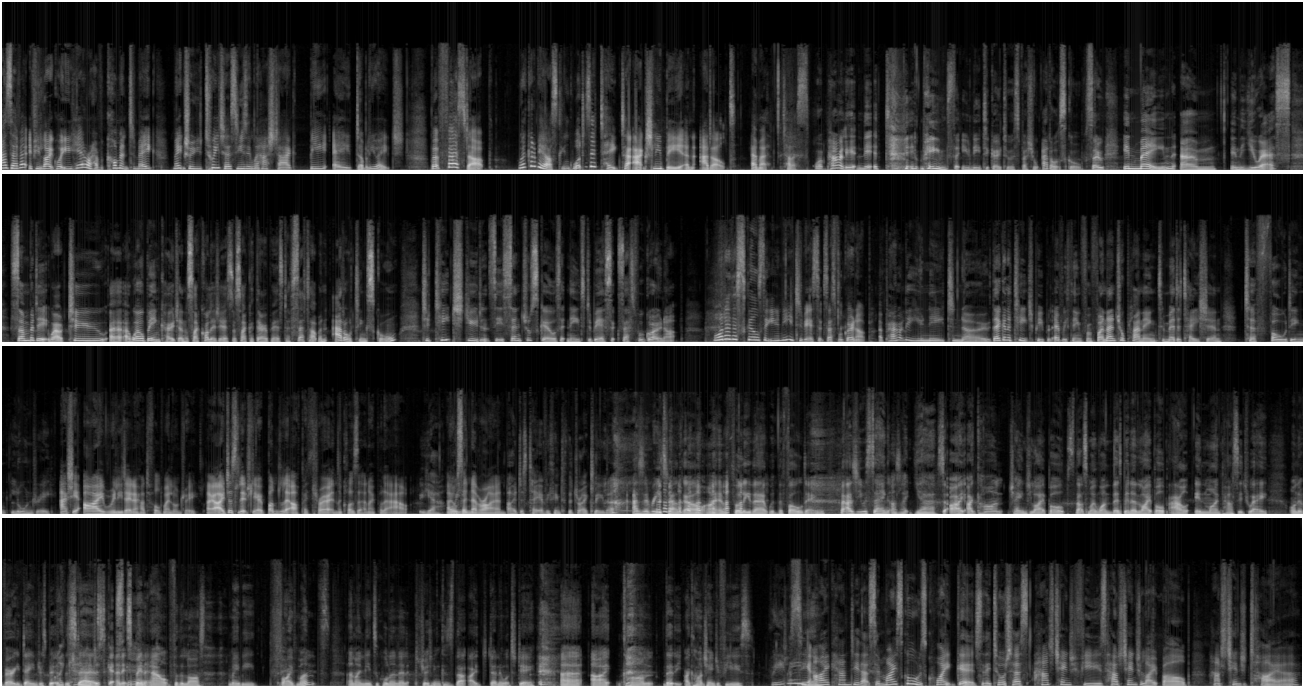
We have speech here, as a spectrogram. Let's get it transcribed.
As ever, if you like what you hear or have a comment to make, make sure you tweet us using the hashtag BAWH. But first up, we're going to be asking what does it take to actually be an adult? Emma, tell us. Well, apparently it, it, it means that you need to go to a special adult school. So in Maine, um, in the US, somebody, well, two, uh, a well-being coach and a psychologist, a psychotherapist, have set up an adulting school to teach students the essential skills it needs to be a successful grown-up. What are the skills that you need to be a successful grown up? Apparently, you need to know they're going to teach people everything from financial planning to meditation to folding laundry. Actually, I really don't know how to fold my laundry. Like, I just literally I bundle it up, I throw it in the closet, and I pull it out. Yeah. I Well, also you- never iron. I just take everything to the dry cleaner. as a retail girl, I am fully there with the folding. But as you were saying, I was like, yeah. So I, I can't change light bulbs. That's my one. There's been a light bulb out in my passageway on a very dangerous bit of I the can, I stairs, just get and it's been out for the last maybe five months. And I need to call an electrician because that I don't know what to do. Uh, I can't. The, I can't change a fuse. really? See, Yeah. I can do that. So my school was quite good. So they taught us how to change a fuse, how to change a light bulb, how to change a tire.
